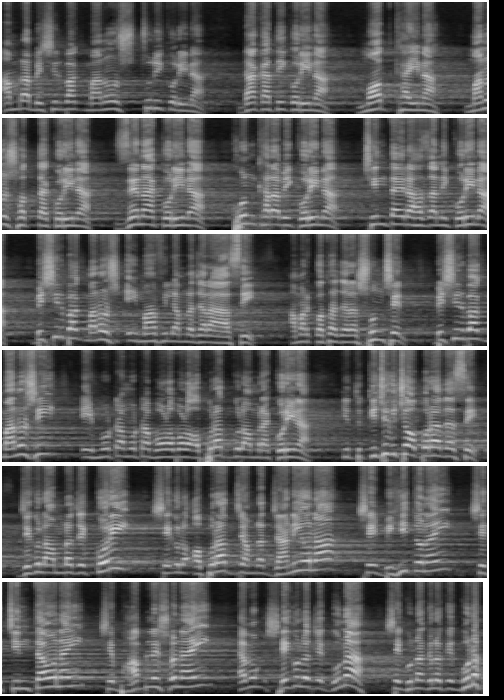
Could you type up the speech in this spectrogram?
আমরা বেশিরভাগ মানুষ চুরি করি না, ডাকাতি করি না, মদ খাই না, মানুষ হত্যা করি না, জেনা করি না, খুন খারাপি করি না, ছিনতাই রাহাজানি করি না। বেশিরভাগ মানুষ এই মাহফিলে আমরা যারা আছি, আমার কথা যারা শুনছেন, বেশিরভাগ মানুষই এই মোটা মোটা বড় বড় অপরাধগুলো আমরা করি না। কিন্তু কিছু কিছু অপরাধ আছে, যেগুলো আমরা যে করি, সেগুলো অপরাধ যে আমরা জানিও না, সে বিহিত নাই, সে চিন্তাও নাই, সে ভাবলেশও নাই, এবং সেগুলো যে গুণা সে গুণাগুলোকে গুনাহ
